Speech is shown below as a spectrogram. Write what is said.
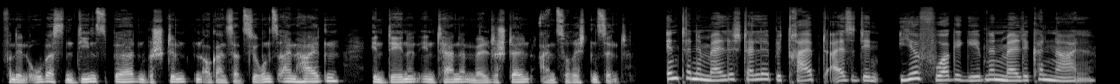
von den obersten Dienstbehörden bestimmten Organisationseinheiten, in denen interne Meldestellen einzurichten sind. Interne Meldestelle betreibt also den ihr vorgegebenen Meldekanal.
